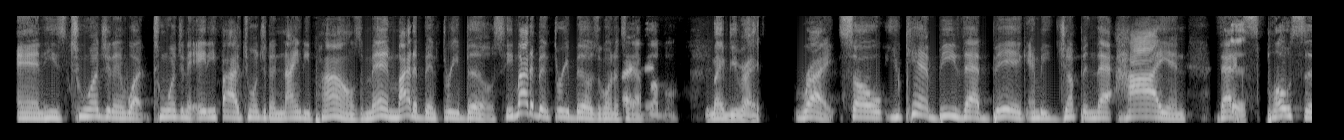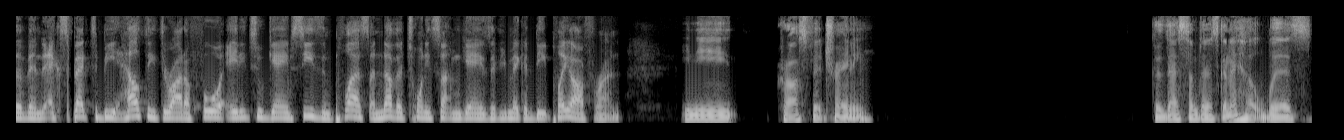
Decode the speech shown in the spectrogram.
and he's 200 and what 285 290 pounds the man might have been three bills he might have been three bills going into right. that bubble you might be right right so you can't be that big and be jumping that high and that yes. explosive and expect to be healthy throughout a full 82 game season plus another 20 something games if you make a deep playoff run you need crossfit training because that's something that's going to help with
